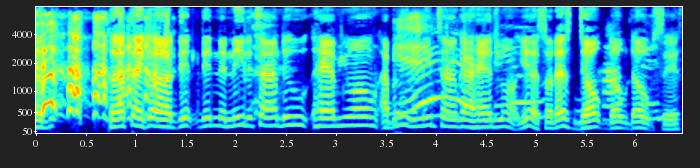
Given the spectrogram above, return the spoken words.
Because I think uh didn't didn't the Neely Time dude have you on? I believe the Neely Time guy had you on. Yeah, so that's dope, dope, dope, Hobson. sis.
